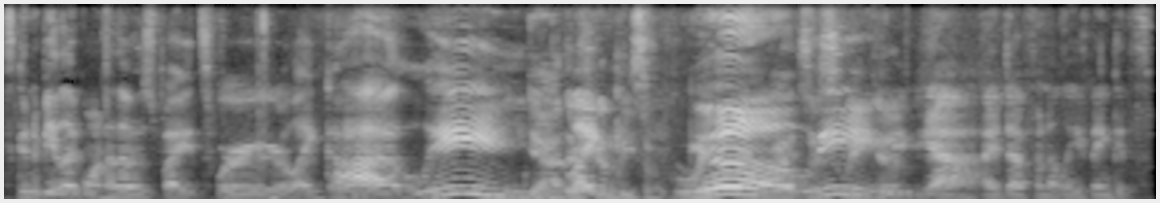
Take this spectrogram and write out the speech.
It's gonna be like one of those fights where you're like, golly. Yeah, there's like, gonna be some great, fights this weekend. Yeah, I definitely think it's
